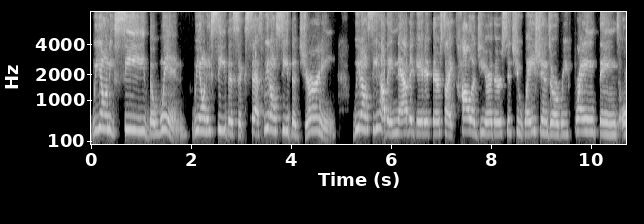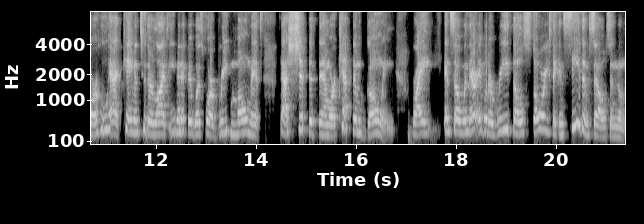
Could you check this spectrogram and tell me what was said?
we only see the win, we only see the success, we don't see the journey. We don't see how they navigated their psychology or their situations or reframed things or who had came into their lives, even if it was for a brief moment that shifted them or kept them going, right? And so when they're able to read those stories, they can see themselves in the,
